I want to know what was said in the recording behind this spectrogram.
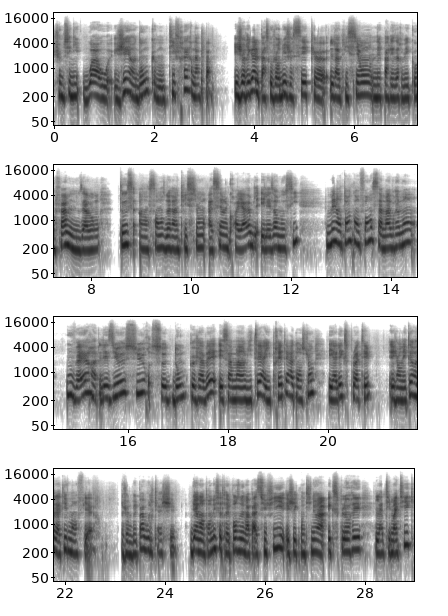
Je me suis dit, waouh, j'ai un don que mon petit frère n'a pas. Et je rigole parce qu'aujourd'hui, je sais que l'intuition n'est pas réservée qu'aux femmes. Nous avons tous un sens de l'intuition assez incroyable et les hommes aussi. Mais en tant qu'enfant, ça m'a vraiment ouvert les yeux sur ce don que j'avais et ça m'a invité à y prêter attention et à l'exploiter et j'en étais relativement fière. Je ne vais pas vous le cacher. Bien entendu, cette réponse ne m'a pas suffi et j'ai continué à explorer la thématique.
